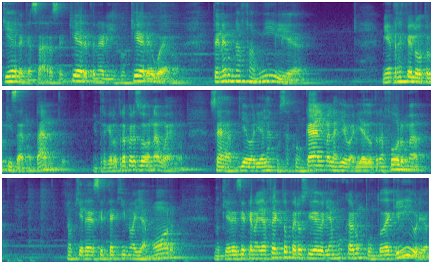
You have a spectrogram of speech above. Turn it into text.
quiere casarse, quiere tener hijos, quiere, bueno, tener una familia, mientras que el otro quizá no tanto, mientras que la otra persona, bueno, o sea, llevaría las cosas con calma, las llevaría de otra forma. No quiere decir que aquí no haya amor, no quiere decir que no haya afecto, pero sí deberían buscar un punto de equilibrio.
